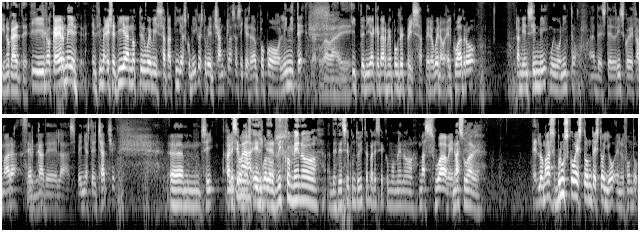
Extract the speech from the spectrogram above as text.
Y no caerte. y no caerme. Encima, ese día no tuve mis zapatillas conmigo, estuve en chanclas, así que era un poco límite y tenía que darme un poco de prisa. Pero bueno, el cuadro también sin mí, muy bonito, ¿eh? desde el risco de Famara, cerca de las peñas del Chache. Em, sí, Parece más, el, el risco menos, desde ese punto de vista parece como menos, más suave, ¿no? más suave. Eh, Lo más brusco es donde estoy yo, en el fondo,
